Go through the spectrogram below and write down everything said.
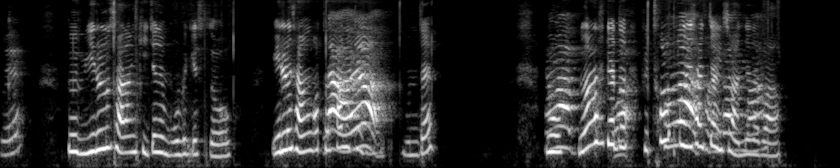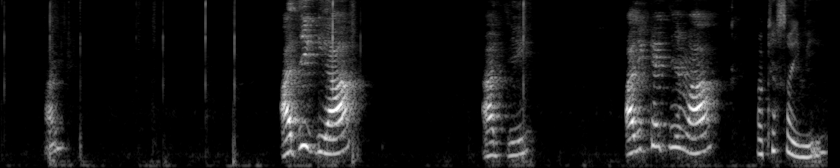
왜? 그 밀로 잘한 기준을 모르겠어. 밀로 잘한 것도 나 알아. 뭔데? 뭐 형아, 노란색에도 와, 그 초록불이 형아, 살짝 있으면 안 되나. 봐. 아니. 아직이야. 아직. 아직 캐지 마. 아 켰어 이미.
